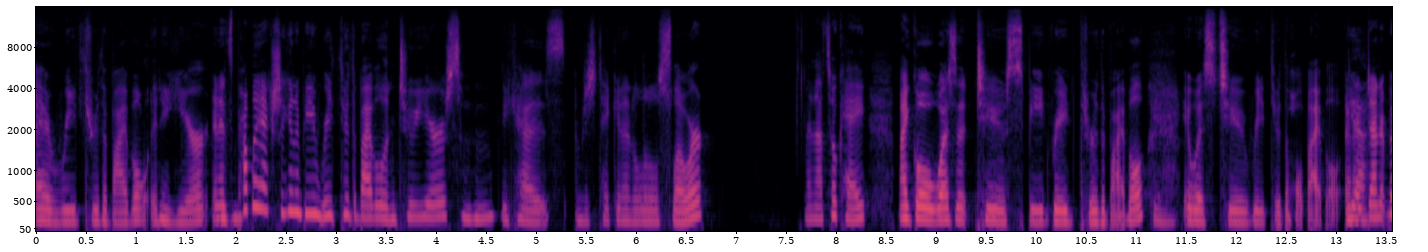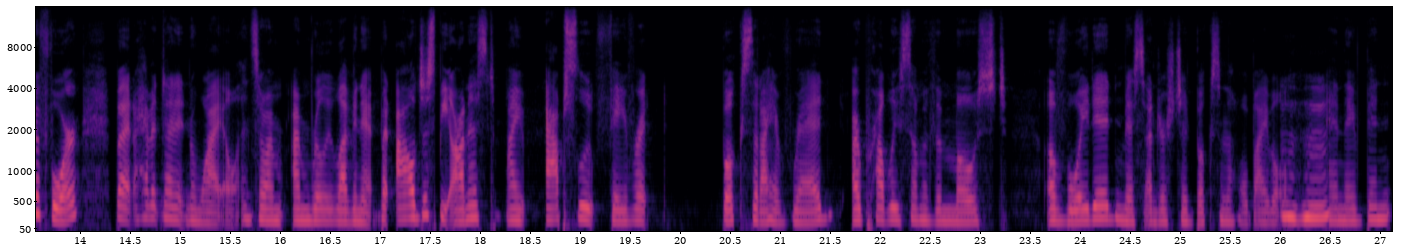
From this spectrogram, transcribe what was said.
a read through the Bible in a year, and it's Mhm. probably actually going to be read through the Bible in two years Mm-hmm. because I'm just taking it a little slower. And that's okay. My goal wasn't to speed read through the Bible. Yeah. It was to read through the whole Bible. And Yeah. I've done it before, but I haven't done it in a while. And so I'm I'm really loving it. But I'll just be honest, my absolute favorite books that I have read are probably some of the most avoided, misunderstood books in the whole Bible. Mm-hmm. And they've been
